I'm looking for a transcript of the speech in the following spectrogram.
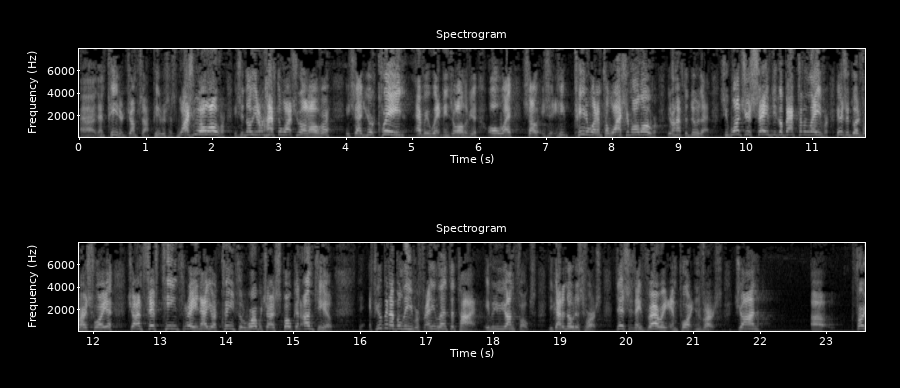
uh, then Peter jumps up. Peter says, Wash me all over. He said, No, you don't have to wash you all over. He said, You're clean. Every whit means all of you, all way. So he, he, Peter wanted him to wash him all over. You don't have to do that. See, once you're saved, you go back to the laver. Here's a good verse for you John 15, 3. Now you're clean through the word which I have spoken unto you. If you've been a believer for any length of time, even you young folks, you got to know this verse. This is a very important verse. John uh, 1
